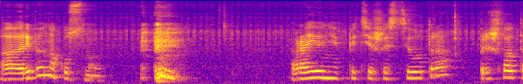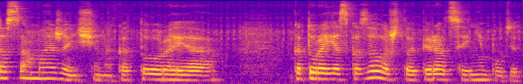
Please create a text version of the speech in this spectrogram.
Ребенок уснул. В районе 5-6 утра пришла та самая женщина, которая, которой я сказала, что операции не будет.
